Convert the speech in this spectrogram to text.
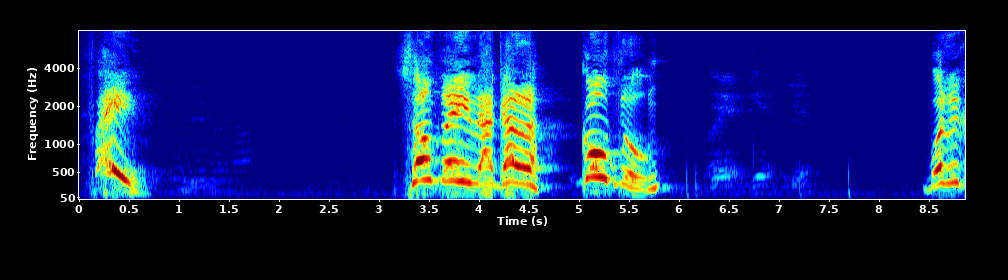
faith. Some things I gotta go through but it's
